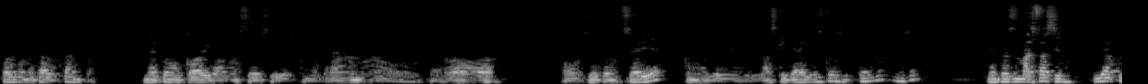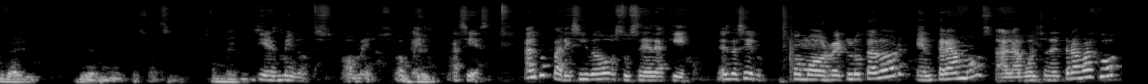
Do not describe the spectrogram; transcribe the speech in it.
por no me tardo tanto. Meto un código, no sé si es como drama o terror o cierta serie, como de las que ya he visto, suspenso, no sé. Y entonces es más fácil. Y ya pues de ahí 10 minutos o así. O menos. 10 minutos o menos. ok, Ok. así es. Algo parecido sucede aquí. Es decir, como reclutador, entramos a la bolsa de trabajo,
